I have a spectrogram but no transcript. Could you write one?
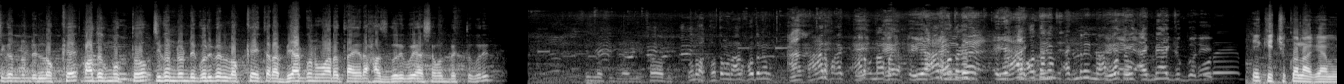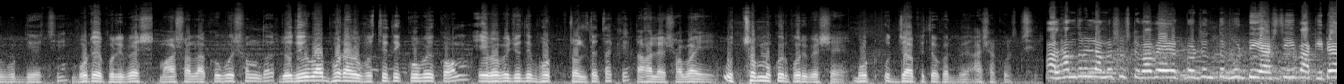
চিকনডন্ডির লক্ষ্যে মাদক মুক্ত চিকনডন্ডি গরিবের লক্ষ্যে তারা বিয়াগুন হওয়ার তাই এরা হাজ গরিব আশাবাদ ব্যক্ত করি এই কিছুক্ষণ আগে আমি ভোট দিয়েছি। ভোটের পরিবেশ মাশাল্লাহ খুবই সুন্দর। যদিও বা ভোটার উপস্থিতি খুবই কম এইভাবে যদি ভোট চলতে থাকে তাহলে সবাই উৎসবমুখর পরিবেশে ভোট উদযাপিত করবে আশা করছি। আলহামদুলিল্লাহ আমরা সুষ্ঠুভাবে এক পর্যন্ত ভোট দিয়ে আসছি। বাকিটা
